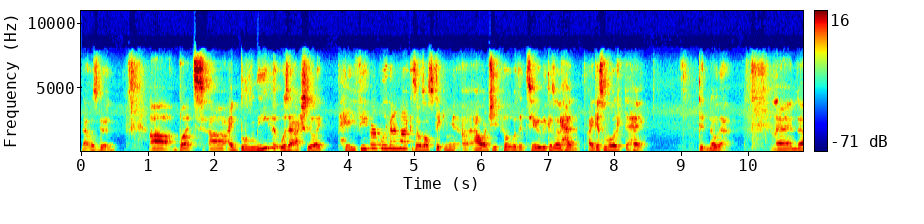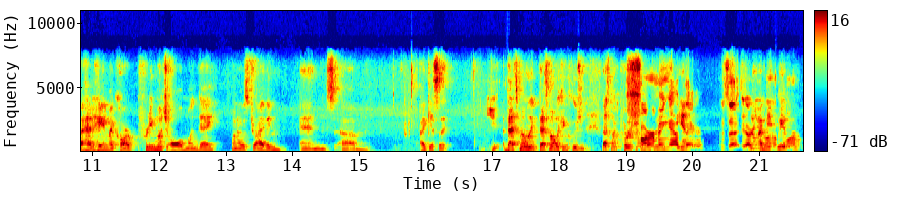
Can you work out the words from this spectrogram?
That was good. Uh, but uh, I believe it was actually like hay fever. Believe it or not, because I was also taking an allergy pill with it too. Because I had. I guess I'm allergic to hay. Didn't know that. And I had hay in my car pretty much all Monday when I was driving, and um, I guess I, yeah, that's my only that's my only conclusion. That's my personal Farming out conclusion. there? Is that? Are No, you I mean, on we a have, farm?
